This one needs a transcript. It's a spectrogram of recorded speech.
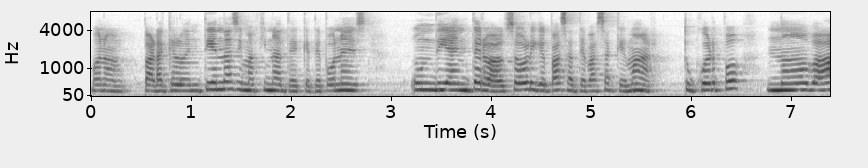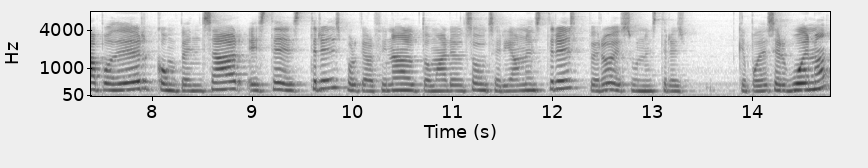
bueno, para que lo entiendas, imagínate que te pones un día entero al sol y qué pasa, te vas a quemar. Tu cuerpo no va a poder compensar este estrés porque al final tomar el sol sería un estrés, pero es un estrés que puede ser bueno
